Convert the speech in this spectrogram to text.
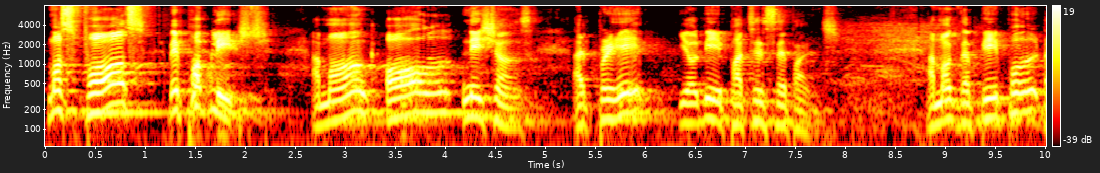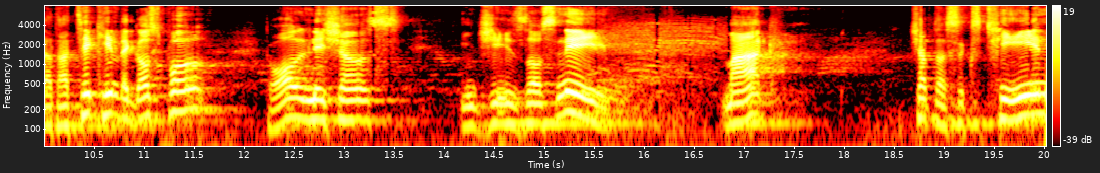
must first be published among all nations. I pray you'll be a participant among the people that are taking the gospel to all nations in Jesus' name. Mark chapter 16,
